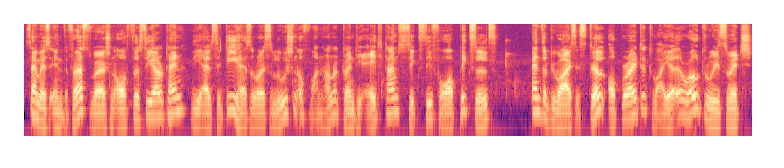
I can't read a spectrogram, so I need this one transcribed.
Same as in the first version of the CR10, the LCD has a resolution of 128x64 pixels, and the device is still operated via a rotary switch.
